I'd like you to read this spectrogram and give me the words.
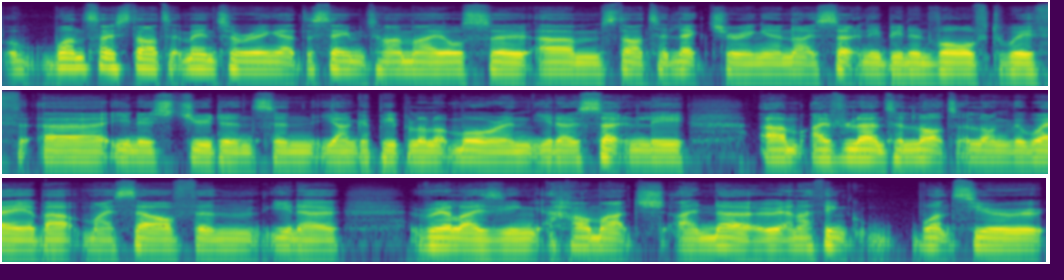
once I started mentoring, at the same time, I also um, started lecturing, and I've certainly been involved with uh, you know students and younger people a lot more. And you know, certainly, um, I've learned a lot along the way about myself, and you know, realizing how much I know. And I think once you're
